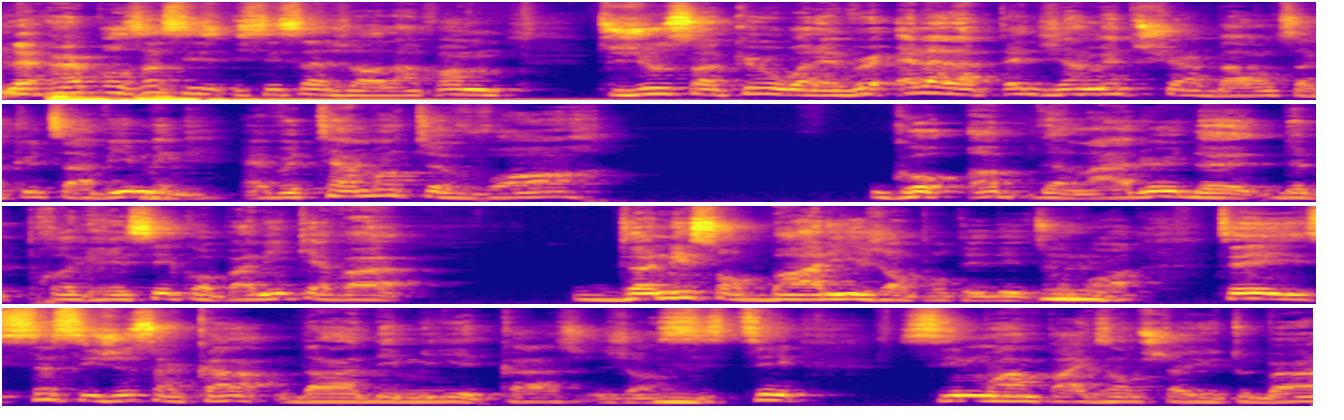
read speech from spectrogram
Le 1%, c'est c'est ça, genre, la femme, tu joues au soccer ou whatever, elle, elle a peut-être jamais touché un ballon de soccer de sa vie, mais Mm. elle veut tellement te voir go up the ladder, de, de progresser et compagnie, qu'elle va donner son body, genre, pour t'aider, tu Mm. comprends? Tu sais, ça, c'est juste un cas dans des milliers de cas. Genre, si, tu sais, si moi, par exemple, je suis un YouTuber,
